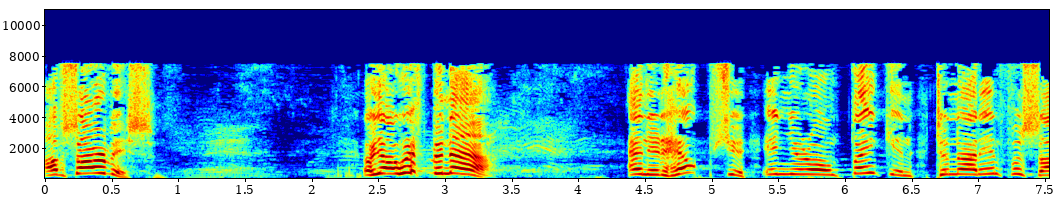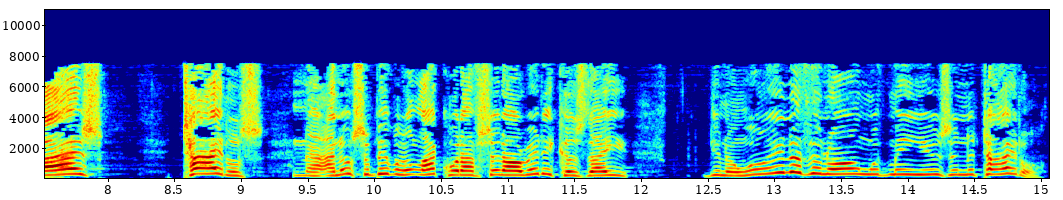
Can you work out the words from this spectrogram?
of service. Amen. Are y'all with me now? And it helps you in your own thinking to not emphasize titles. Now, I know some people don't like what I've said already because they, you know, well, ain't nothing wrong with me using the title.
